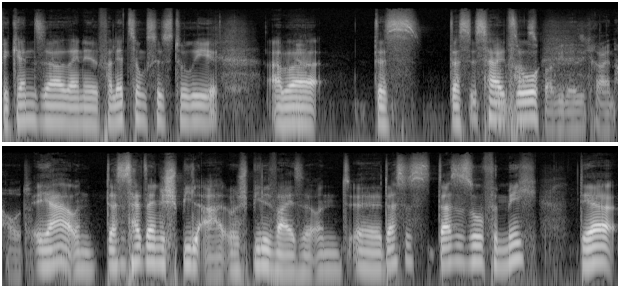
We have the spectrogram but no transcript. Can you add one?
wir kennen ja seine Verletzungshistorie, aber das, das ist halt Unfassbar, so. wie der sich reinhaut. Ja, und das ist halt seine Spielart oder Spielweise. Und äh, das, ist, das ist so für mich der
